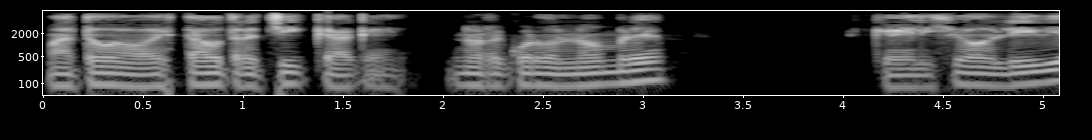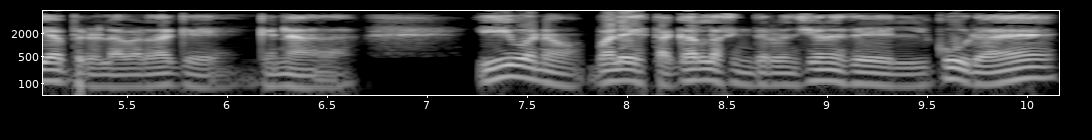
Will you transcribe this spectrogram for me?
Mató a esta otra chica que no recuerdo el nombre, que eligió Olivia, pero la verdad que, que nada. Y bueno, vale destacar las intervenciones del cura, ¿eh?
